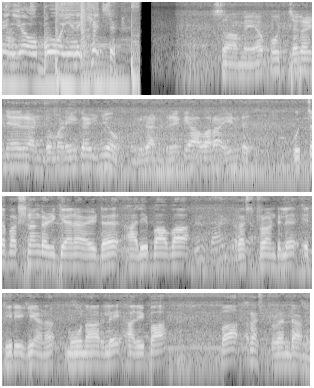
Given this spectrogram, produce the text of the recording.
Imagine a 10 year old boy in the kitchen. സമയം ഇപ്പോൾ ഉച്ച കഴിഞ്ഞ് രണ്ട് മണി കഴിഞ്ഞു. ഒരു രണ്ടരയ്ക്ക് ആവാറായിട്ടുണ്ട് ഉച്ചഭക്ഷണം കഴിക്കാനായിട്ട് അലിബാബ റെസ്റ്റോറന്റിൽ എത്തിയിരിക്കുകയാണ്. മൂന്നാറിലെ അലിബാബ റെസ്റ്റോറന്റാണ്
